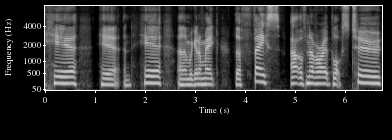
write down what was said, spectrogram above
here, here, and here. And then we're going to make the face out of netherite blocks too.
